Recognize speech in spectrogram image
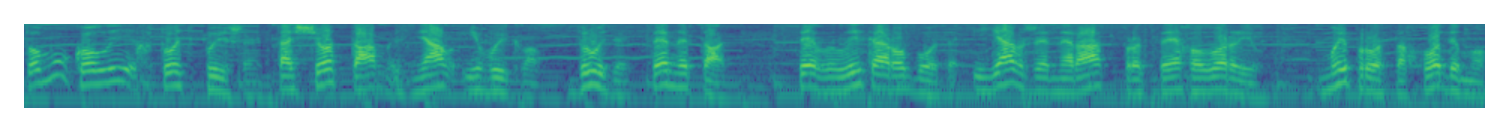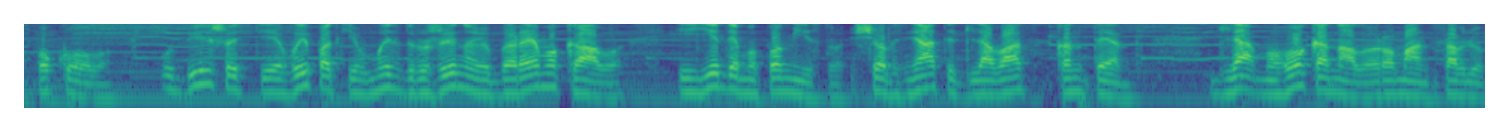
Тому, коли хтось пише, та що там зняв і виклав, друзі, це не так. Це велика робота, і я вже не раз про це говорив. Ми просто ходимо по колу. У більшості випадків ми з дружиною беремо каву і їдемо по місту, щоб зняти для вас контент для мого каналу Роман Савлюк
